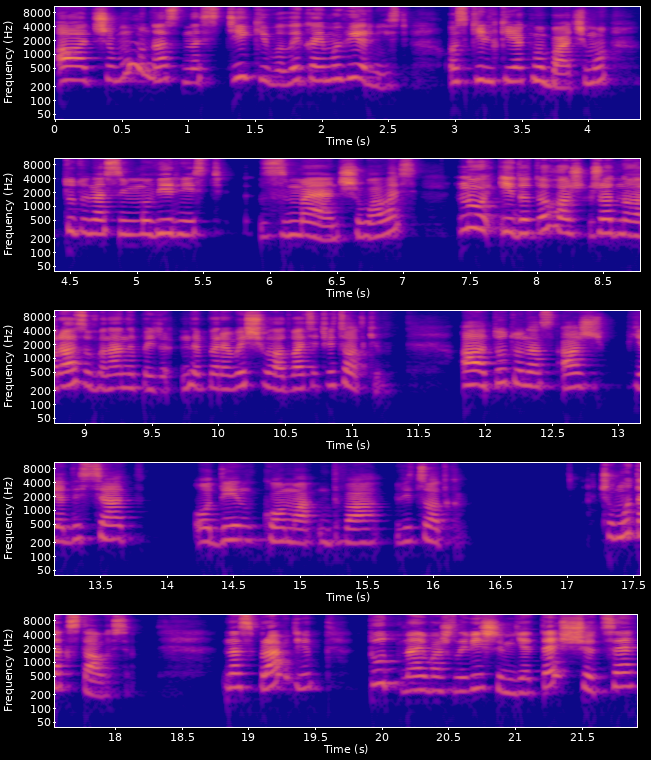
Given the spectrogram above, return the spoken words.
А чому у нас настільки велика ймовірність? Оскільки, як ми бачимо, тут у нас ймовірність зменшувалась, ну і до того ж жодного разу вона не перевищувала 20%. А тут у нас аж 51,2%. Чому так сталося? Насправді, тут найважливішим є те, що це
